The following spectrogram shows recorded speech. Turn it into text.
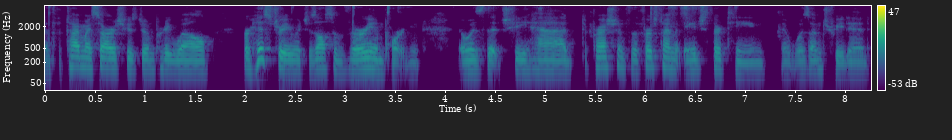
at the time I saw her, she was doing pretty well. Her history, which is also very important, it was that she had depression for the first time at age 13. It was untreated,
